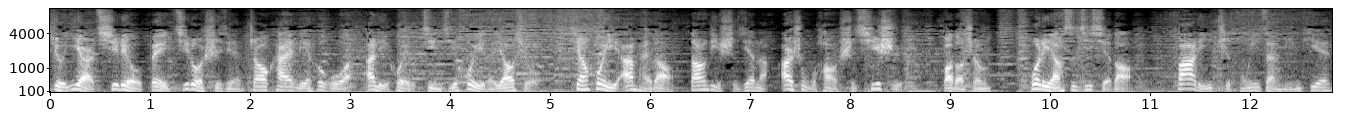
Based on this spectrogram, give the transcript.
就伊尔七六被击落事件召开联合国安理会紧急会议的要求，将会议安排到当地时间的二十五号十七时。报道称，波利扬斯基写道：“巴黎只同意在明天，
